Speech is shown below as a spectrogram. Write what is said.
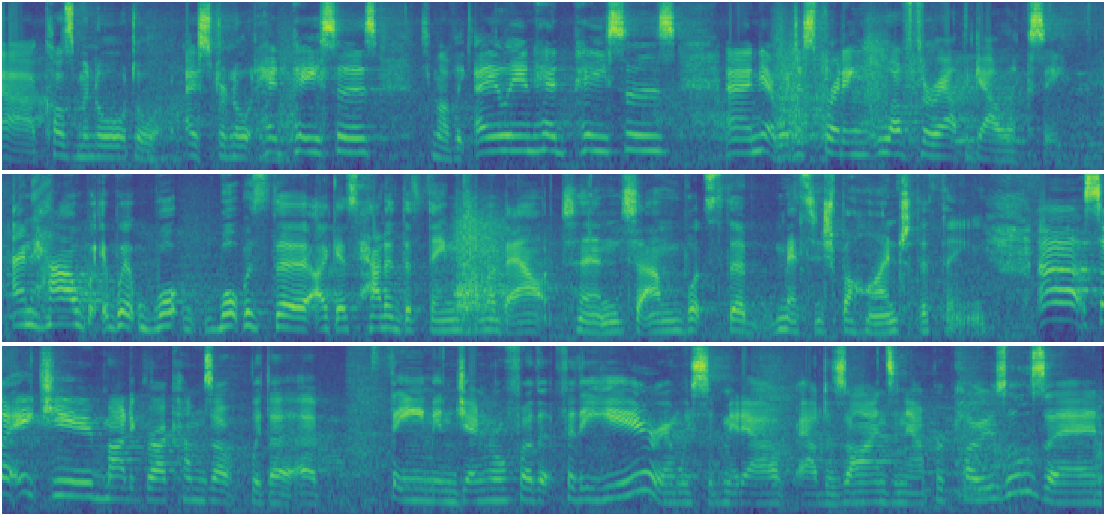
uh, cosmonaut or astronaut headpieces, some lovely alien headpieces, and yeah, we're just spreading love throughout the galaxy. And how, what, what was the, I guess, how did the theme come about and um, what's the message behind the theme? Uh, so each year Mardi Gras comes up with a, a, theme in general for the, for the year and we submit our, our designs and our proposals and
